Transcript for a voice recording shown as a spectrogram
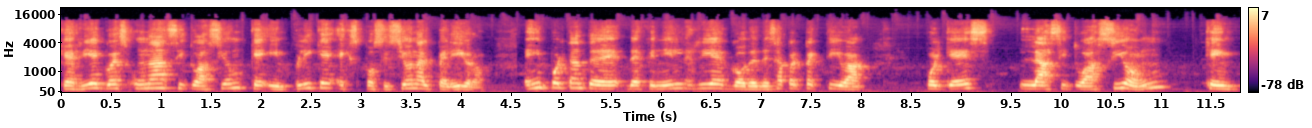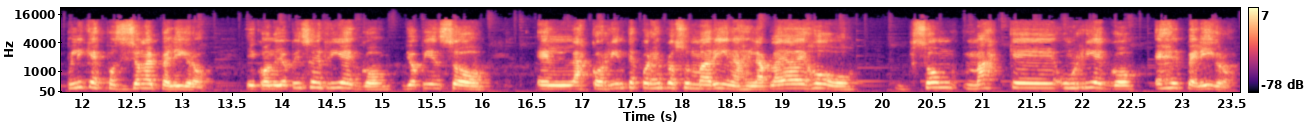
que riesgo es una situación que implique exposición al peligro. Es importante definir riesgo desde esa perspectiva porque es la situación que implica exposición al peligro. Y cuando yo pienso en riesgo, yo pienso en las corrientes, por ejemplo, submarinas en la playa de Jobo, son más que un riesgo, es el peligro.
